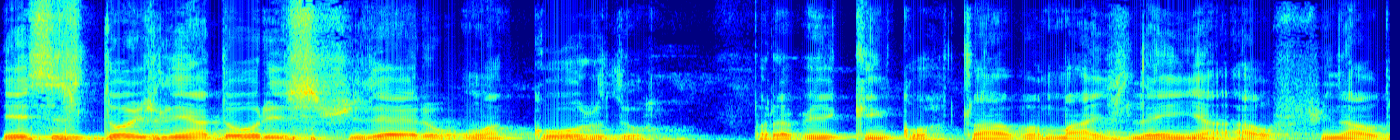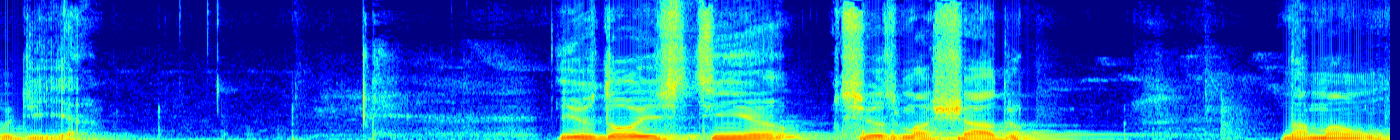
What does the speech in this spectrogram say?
Esses dois lenhadores fizeram um acordo para ver quem cortava mais lenha ao final do dia. E os dois tinham seus machados na mão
